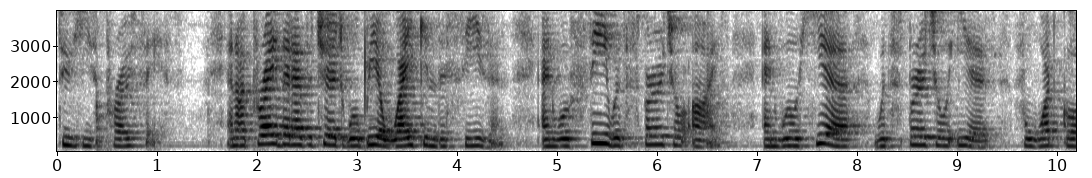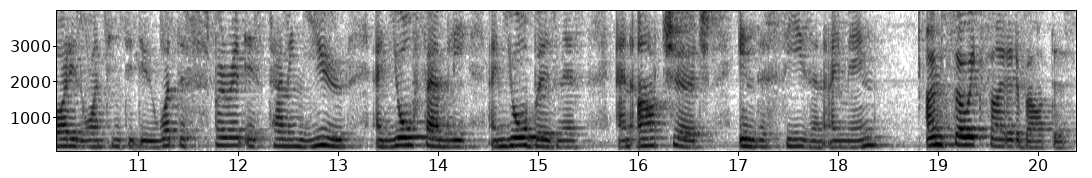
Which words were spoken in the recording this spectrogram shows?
to His process. And I pray that as a church we'll be awake in this season and we'll see with spiritual eyes and we'll hear with spiritual ears for what God is wanting to do, what the Spirit is telling you and your family and your business and our church in this season. Amen. I'm so excited about this.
